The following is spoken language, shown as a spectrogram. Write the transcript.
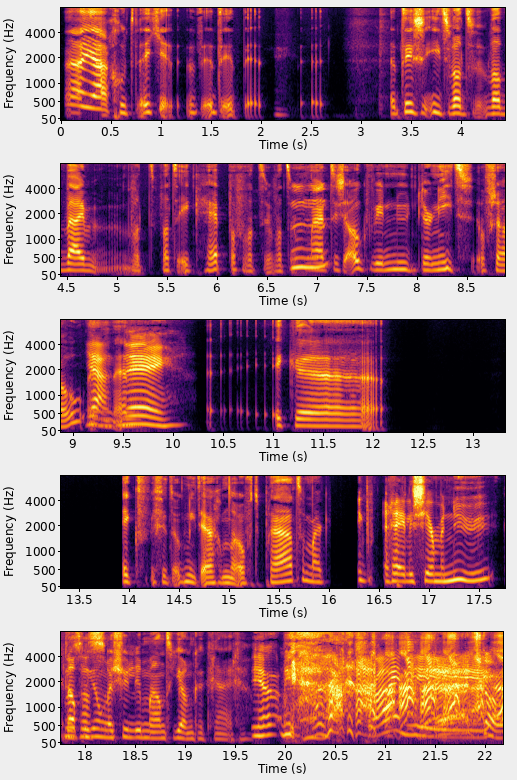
nou ja, goed, weet je... Het, het, het, het is iets wat, wat, bij, wat, wat ik heb, of wat, wat, Mhm. maar het is ook weer nu er niet of zo. Ja, en, en Nee. ik, eh, ik vind het ook niet erg om erover te praten, maar ik realiseer me nu. knap dat jongens jullie een maand janken krijgen. Ja. Try me. Let's go.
